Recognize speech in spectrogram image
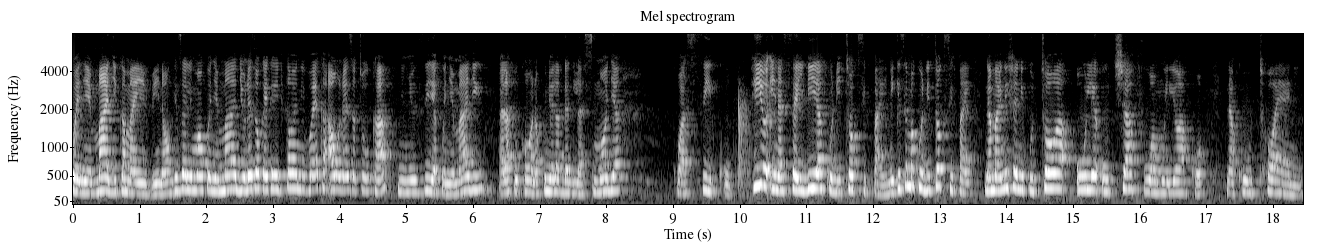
kwenye maji kama hivi, naongeza limao kwenye maji. Unaweza ukaweka hivi kama nilivyoweka, au unaweza tu ukanyunyuzia kwenye maji, alafu ukawa unakunywa labda glasi moja kwa siku. Hiyo inasaidia kudetoxify. Nikisema kudetoxify, namaanisha ni kutoa ule uchafu wa mwili wako na kuutoa, yani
